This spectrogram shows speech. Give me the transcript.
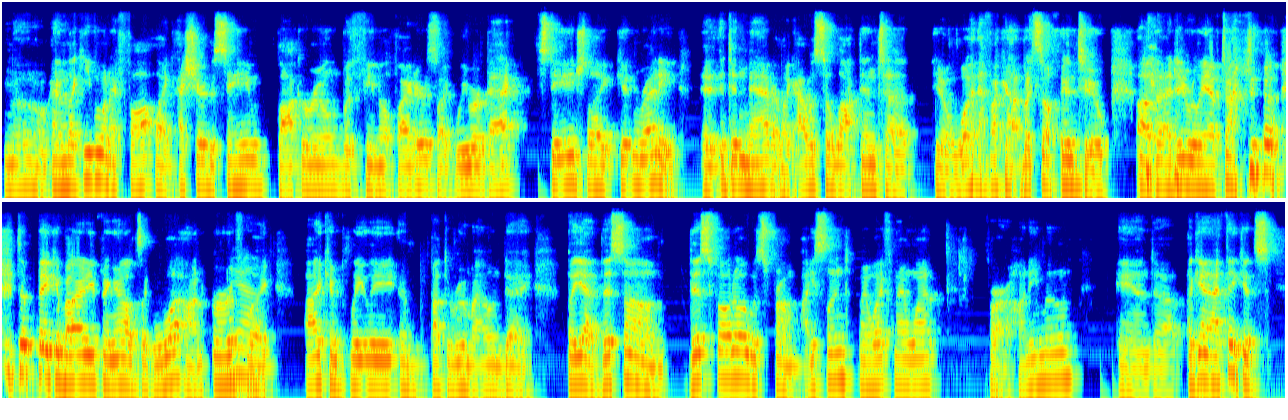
No, and like even when I fought, like I shared the same locker room with female fighters. Like we were backstage, like getting ready. It, it didn't matter. Like I was so locked into, you know, what have I got myself into uh, that I didn't really have time to, to think about anything else. Like what on earth? Yeah. Like I completely am about to ruin my own day. But yeah, this um this photo was from Iceland. My wife and I went for our honeymoon, and uh, again, I think it's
